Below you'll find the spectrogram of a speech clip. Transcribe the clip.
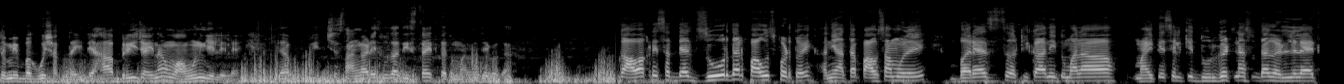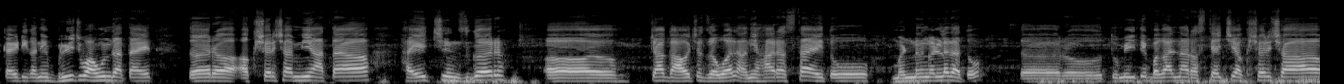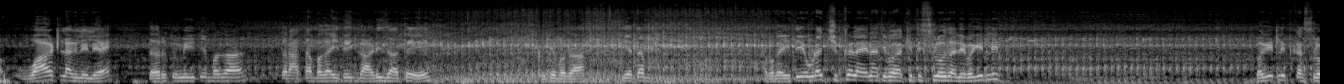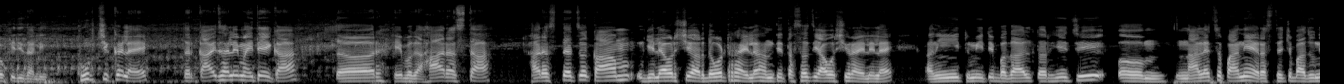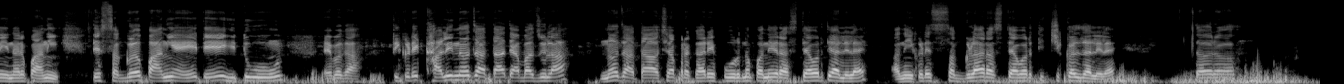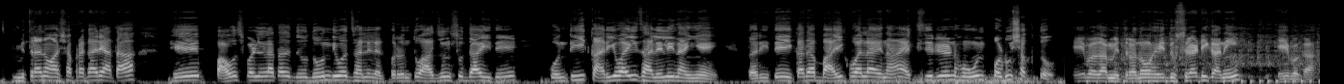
तुम्ही बघू शकता इथे. हा ब्रिज आहे ना वाहून गेलेला आहे. त्या ब्रिजचे सांगाडे सुद्धा दिसत आहेत का तुम्हाला? ते बघा. गावाकडे सध्या जोरदार पाऊस पडतोय आणि आता पावसामुळे बऱ्याच ठिकाणी तुम्हाला माहिती असेल की दुर्घटनासुद्धा घडलेल्या आहेत. काही ठिकाणी ब्रिज वाहून जात आहेत. तर अक्षरशः मी आता आहे चिंचगर च्या गावाच्या जवळ आणि हा रस्ता आहे तो मंडणगडला जातो. तर तुम्ही इथे बघाल ना रस्त्याची अक्षरशः वाट लागलेली आहे. तर तुम्ही इथे बघाल. तर आता बघा इथे एक गाडी जाते. इथे बघा. ती आता बघा इथे एवढा चिखल आहे ना ती बघा किती स्लो झाली. बघितलीत? बघितलीत का स्लो किती झाली? खूप चिखल आहे. तर काय झाले माहिती आहे का? तर हे बघा हा रस्ता हा रस्त्याचं काम गेल्या वर्षी अर्धवट राहिलं आणि ते तसंच यावर्षी राहिलेलं आहे. आणि तुम्ही इथे बघाल तर हे जे नाल्याचं पाणी आहे रस्त्याच्या बाजूने येणारं पाणी ते सगळं पाणी आहे ते इथून हे बघा तिकडे खाली न जाता त्या बाजूला न जाता अशा प्रकारे पूर्णपणे रस्त्यावरती आलेला आहे आणि इकडे सगळा रस्त्यावरती चिखल झालेला आहे. तर मित्रांनो अशा प्रकारे आता हे पाऊस पडलेला आता दो दोन दिवस झालेले आहेत परंतु अजूनसुद्धा इथे कोणतीही कार्यवाही झालेली नाही आहे. तर इथे एखादा बाईकवाला आहे ना ॲक्सिडेंट होऊन पडू शकतो. हे बघा मित्रांनो हे दुसऱ्या ठिकाणी हे बघा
